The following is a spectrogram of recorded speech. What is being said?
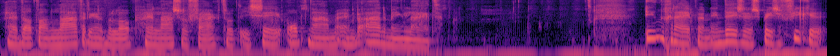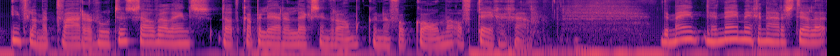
eh, dat dan later in het beloop helaas zo vaak tot IC-opname en beademing leidt. Ingrijpen in deze specifieke inflammatoire route zou wel eens dat capillaire leksyndroom kunnen voorkomen of tegengaan. De, de Nijmegenaren stellen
